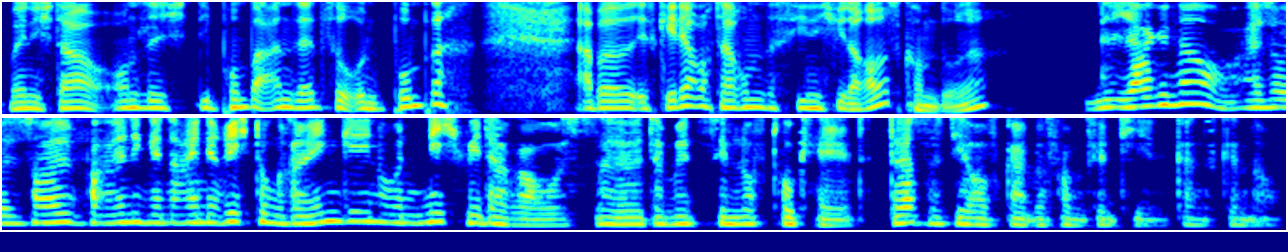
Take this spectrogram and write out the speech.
wenn ich da ordentlich die Pumpe ansetze und pumpe. Aber es geht ja auch darum, dass sie nicht wieder rauskommt, oder? Ja, genau. Also es soll vor allen Dingen in eine Richtung reingehen und nicht wieder raus, äh, damit es den Luftdruck hält. Das ist die Aufgabe vom Ventil, ganz genau.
